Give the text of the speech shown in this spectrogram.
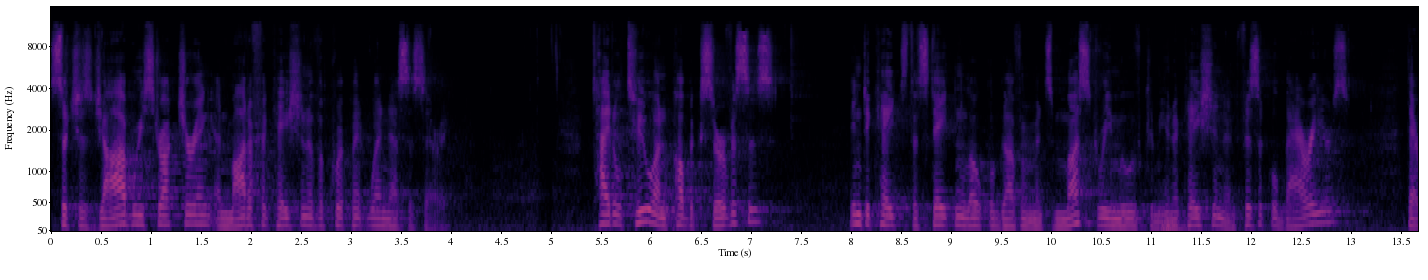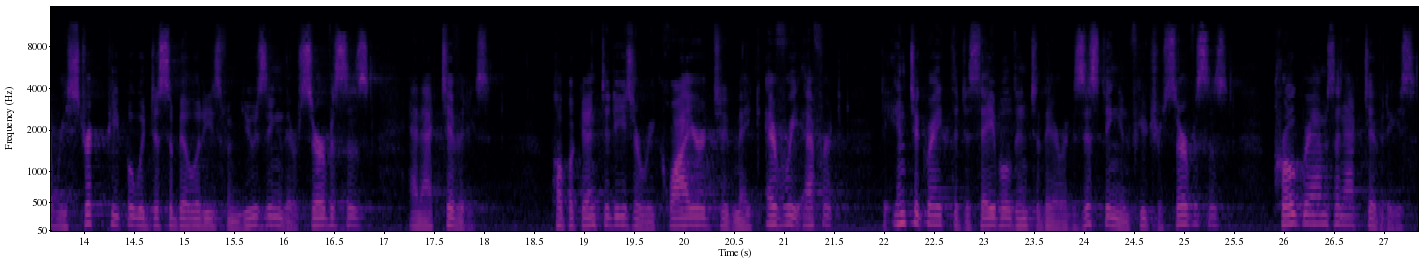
such as job restructuring and modification of equipment when necessary. Title II on public services indicates that state and local governments must remove communication and physical barriers that restrict people with disabilities from using their services and activities. Public entities are required to make every effort to integrate the disabled into their existing and future services, programs, and activities,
